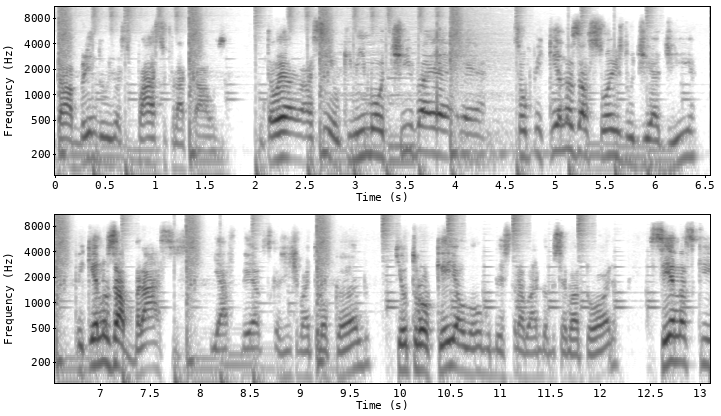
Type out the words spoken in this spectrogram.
tá abrindo espaço para a causa. Então, é assim, o que me motiva é, é, são pequenas ações do dia a dia pequenos abraços e afetos que a gente vai trocando, que eu troquei ao longo desse trabalho do observatório, cenas que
